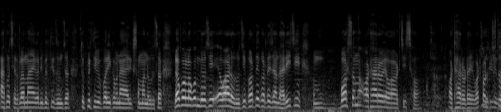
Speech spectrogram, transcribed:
आफ्नो क्षेत्रलाई माया गर्ने व्यक्तित्व हुन्छ त्यो पृथ्वी परिक्रमा नागरिक सम्मानहरू छ। लगभग लगभग मेरो चाहिँ एवार्डहरू चाहिँ गर्दै गर्दै जाँदाखेरि चाहिँ वर्षमा अठार एवार्ड चाहिँ छ। अठारवटा एवार्ड कन्टिन्यू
